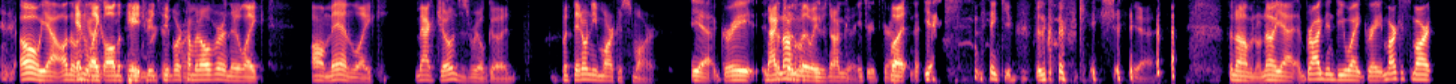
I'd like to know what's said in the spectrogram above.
Oh yeah, all those and like all the Patriots people are coming over, and they're like, "Oh man, like Mac Jones is real good, but they don't need Marcus Smart." Yeah, great. Mac Jones, by the way, was not good, but- yeah, thank you for the clarification. Yeah, Phenomenal. No, yeah, Brogdon, D White, great. Marcus Smart,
